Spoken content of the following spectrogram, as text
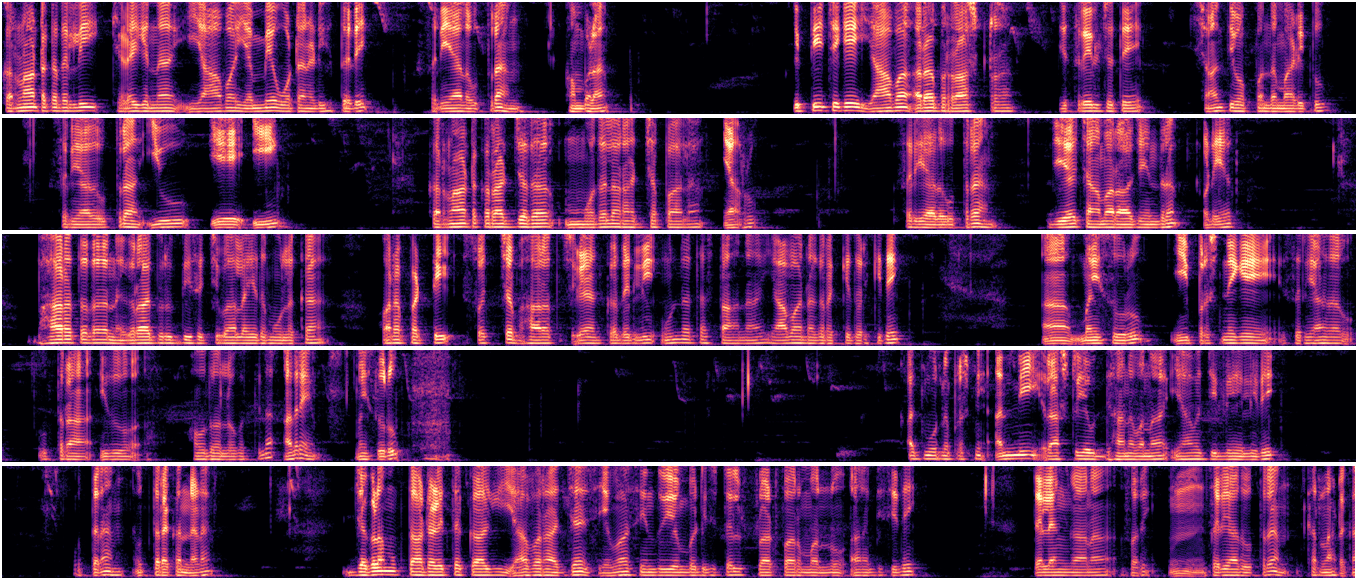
ಕರ್ನಾಟಕದಲ್ಲಿ ಕೆಳಗಿನ ಯಾವ ಎಮ್ಮೆ ಓಟ ನಡೆಯುತ್ತದೆ? ಸರಿಯಾದ ಉತ್ತರ, ಕಂಬಳ. ಇತ್ತೀಚೆಗೆ ಯಾವ ಅರಬ್ ರಾಷ್ಟ್ರ ಇಸ್ರೇಲ್ ಜೊತೆ ಶಾಂತಿ ಒಪ್ಪಂದ ಮಾಡಿತು? ಸರಿಯಾದ ಉತ್ತರ, ಯು ಎ ಇ. ಕರ್ನಾಟಕ ರಾಜ್ಯದ ಮೊದಲ ರಾಜ್ಯಪಾಲ ಯಾರು? ಸರಿಯಾದ ಉತ್ತರ ಜಯ ಚಾಮರಾಜೇಂದ್ರ ಒಡೆಯರ್. ಭಾರತದ ನಗರಾಭಿವೃದ್ಧಿ ಸಚಿವಾಲಯದ ಮೂಲಕ ಹೊರಪಟ್ಟಿ ಸ್ವಚ್ಛ ಭಾರತ್ ಶ್ರೇಯಾಂಕದಲ್ಲಿ ಉನ್ನತ ಸ್ಥಾನ ಯಾವ ನಗರಕ್ಕೆ ದೊರಕಿದೆ? ಮೈಸೂರು. ಈ ಪ್ರಶ್ನೆಗೆ ಸರಿಯಾದ ಉತ್ತರ ಇದು ಹೌದು ಅಲ್ಲೋ ಗೊತ್ತಿಲ್ಲ. ಆದರೆ ಮೈಸೂರು. ಹದಿಮೂರನೇ ಪ್ರಶ್ನೆ, ಅನ್ನಿ ರಾಷ್ಟ್ರೀಯ ಉದ್ಯಾನವನ ಯಾವ ಜಿಲ್ಲೆಯಲ್ಲಿದೆ? ಉತ್ತರ ಉತ್ತರ ಕನ್ನಡ. ಜಗಳ ಮುಕ್ತ ಆಡಳಿತಕ್ಕಾಗಿ ಯಾವ ರಾಜ್ಯ ಸೇವಾ ಸಿಂಧು ಎಂಬ ಡಿಜಿಟಲ್ ಪ್ಲಾಟ್ಫಾರ್ಮನ್ನು ಆರಂಭಿಸಿದೆ? ತೆಲಂಗಾಣ ಸಾರಿ ಸರಿಯಾದ ಉತ್ತರ, ಕರ್ನಾಟಕ.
